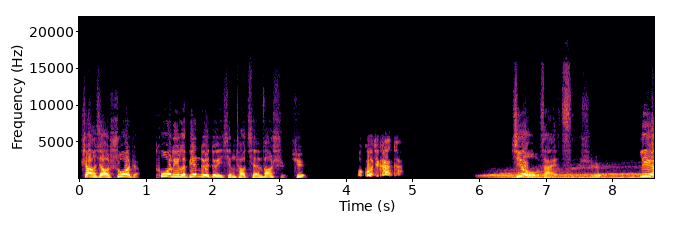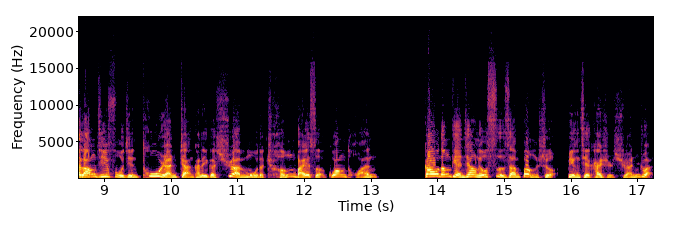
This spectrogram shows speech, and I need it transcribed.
上校说着，脱离了编队队形，朝前方驶去。我过去看看。就在此时，猎狼集附近突然绽开了一个炫目的橙白色光团，高能电浆流四散迸射，并且开始旋转，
